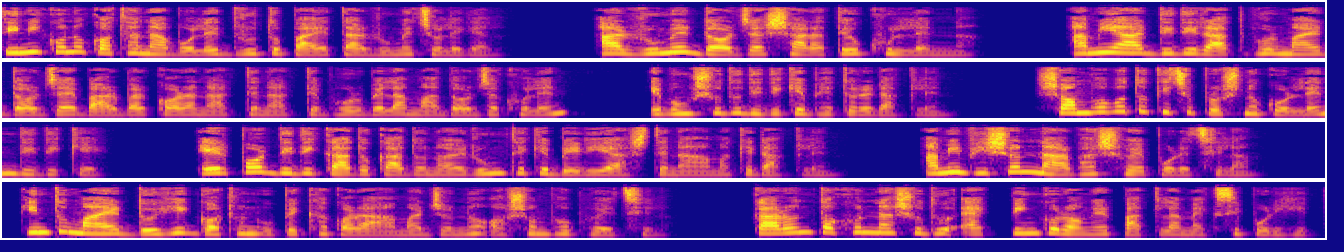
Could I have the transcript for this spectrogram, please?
তিনি কোনো কথা না বলে দ্রুত পায়ে তার রুমে চলে গেল। আর রুমের দরজার সারাতেও খুললেন না। আমি আর দিদি রাতভর মায়ের দরজায় বারবার করা নাড়তে নাড়তে ভোরবেলা মা দরজা খোলেন এবং শুধু দিদিকে ভেতরে ডাকলেন। সম্ভবত কিছু প্রশ্ন করলেন দিদিকে। এরপর দিদি কাদো কাদো নয় রুম থেকে বেরিয়ে আসতে না আমাকে ডাকলেন। আমি ভীষণ নার্ভাস হয়ে পড়েছিলাম। কিন্তু মায়ের দৈহিক গঠন উপেক্ষা করা আমার জন্য অসম্ভব হয়েছিল। কারণ তখন না শুধু এক পিঙ্ক রঙের পাতলা ম্যাক্সি পরিহিত।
